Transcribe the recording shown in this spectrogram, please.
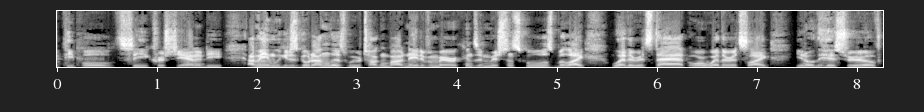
people people see Christianity. I mean, we could just go down the list. We were talking about Native Americans and mission schools, but like whether it's that or whether it's like, you know, the history of,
